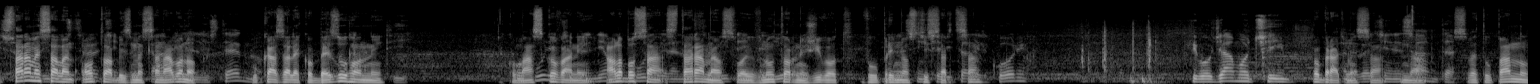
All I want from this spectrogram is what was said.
Staráme sa len o to, aby sme sa navonok ukázali ako bezúhonní, ako maskovaní, alebo sa staráme o svoj vnútorný život v úprimnosti srdca? Obráťme sa na Svetú Pannu,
